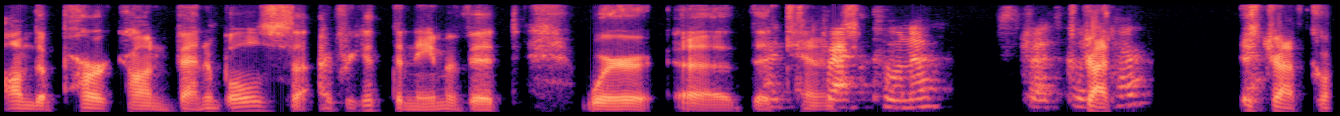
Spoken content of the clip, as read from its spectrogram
on the park on Venables, I forget the name of it, where uh, the tenants. Strathcona, Strathcona Park. Strathcona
